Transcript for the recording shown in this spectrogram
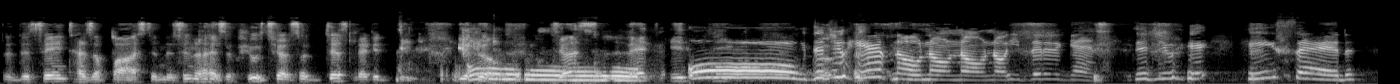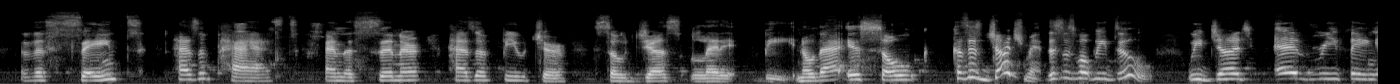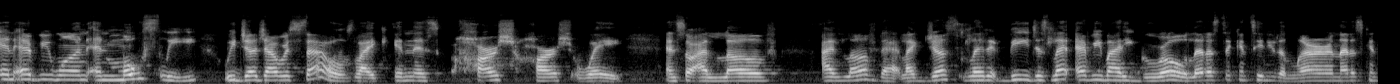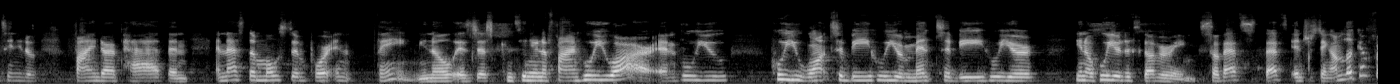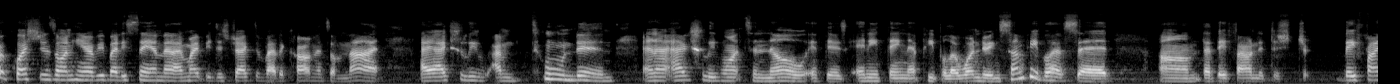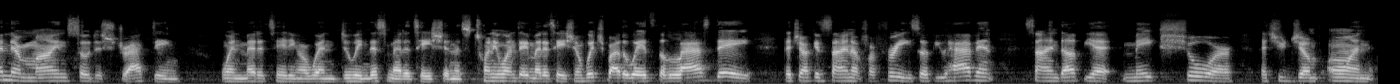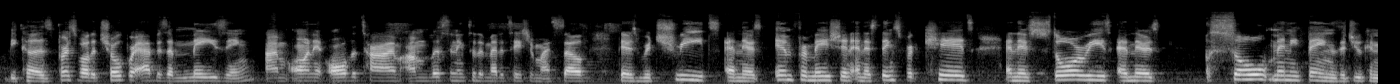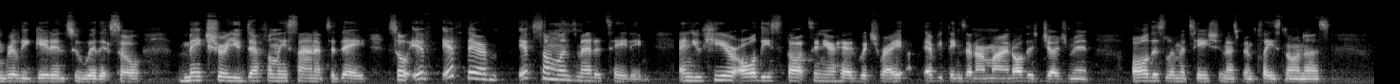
the saint has a past and the sinner has a future, so just let it be. You know, oh. just let it oh, be. did you uh, hear? No, no, no, no. He did it again. Did you hear? He said the saint has a past and the sinner has a future, so just let it be. No, that is so, because it's judgment. This is what we do. We judge everything and everyone, and mostly we judge ourselves like in this harsh, harsh way. And so I love. I love that. Like, just let it be. Just let everybody grow. Let us to continue to learn. Let us continue to find our path, and and that's the most important thing. You know, is just continuing to find who you are and who you who you want to be, who you're meant to be, who you're you know who you're discovering. So that's that's interesting. I'm looking for questions on here. Everybody's saying that i might be distracted by the comments. I'm not. I actually i'm tuned in and i actually want to know if there's anything that people are wondering. Some people have said um, that they found it dist- they find their mind so distracting when meditating or when doing this meditation. It's 21 day meditation which by the way it's the last day that y'all can sign up for free. So if you haven't signed up yet make sure that you jump on because first of all the chopra app is amazing. I'm on it all the time. I'm listening to the meditation myself. There's retreats and there's information and there's things for kids and there's stories and there's so many things that you can really get into with it. So make sure you definitely sign up today. So if if there if someone's meditating and you hear all these thoughts in your head which right everything's in our mind all this judgment all this limitation that's been placed on us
